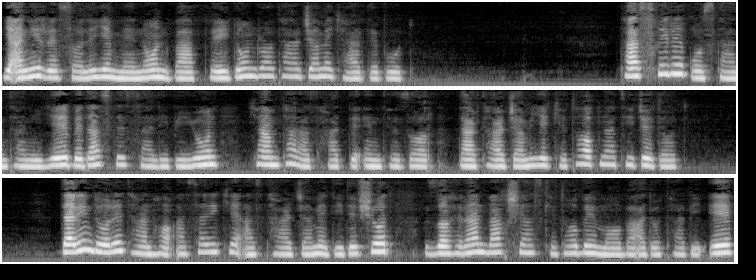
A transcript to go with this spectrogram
یعنی رساله منون و فیدون را ترجمه کرده بود. تسخیر قسطنطنیه به دست صلیبیون کمتر از حد انتظار در ترجمه کتاب نتیجه داد. در این دوره تنها اثری که از ترجمه دیده شد ظاهرا بخشی از کتاب ما بعد و طبیعه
